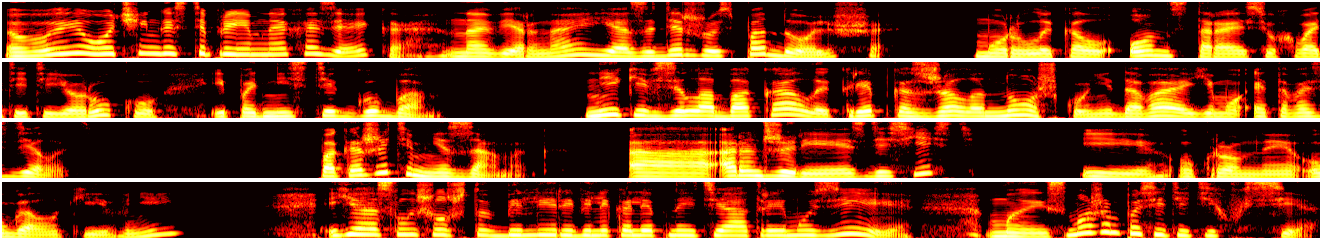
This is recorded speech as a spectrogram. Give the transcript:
«Вы очень гостеприимная хозяйка. Наверное, я задержусь подольше», — мурлыкал он, стараясь ухватить ее руку и поднести к губам. Ники взяла бокал и крепко сжала ножку, не давая ему этого сделать. «Покажите мне замок. А оранжерея здесь есть? И укромные уголки в ней?» Я слышал, что в Белире великолепные театры и музеи. Мы сможем посетить их все.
